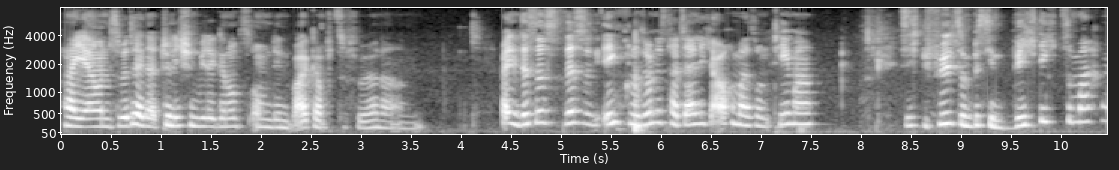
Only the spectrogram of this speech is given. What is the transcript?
Ah ja, und es wird halt natürlich schon wieder genutzt, um den Wahlkampf zu fördern. Weil das ist, das Inklusion ist tatsächlich auch immer so ein Thema, sich gefühlt so ein bisschen wichtig zu machen.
